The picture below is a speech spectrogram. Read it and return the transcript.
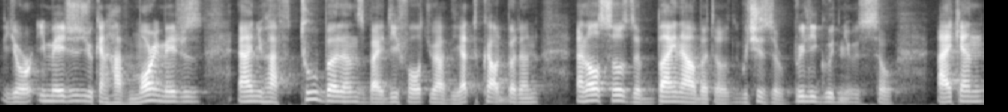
your images, you can have more images and you have two buttons by default. You have the add to cart button and also the buy now button, which is a really good news. So I can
